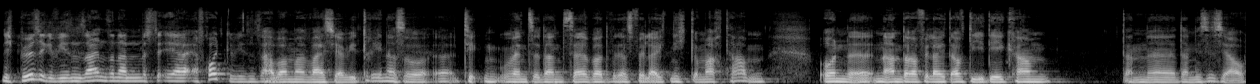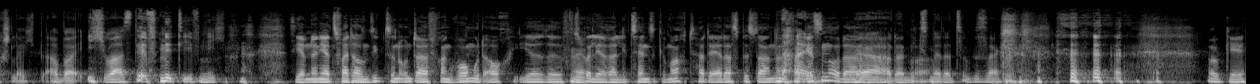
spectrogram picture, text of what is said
nicht böse gewesen sein, sondern müsste eher erfreut gewesen sein. Aber man weiß ja, wie Trainer so äh, ticken, wenn sie dann selber das vielleicht nicht gemacht haben und äh, ein anderer vielleicht auf die Idee kam, dann, äh, dann ist es ja auch schlecht. Aber ich war es definitiv nicht. Sie haben dann ja 2017 unter Frank Wormuth auch Ihre Fußballlehrerlizenz ja. gemacht. Hatte er das bis dahin Nein. vergessen? Oder? Ja, hat er nichts mehr dazu gesagt. okay.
